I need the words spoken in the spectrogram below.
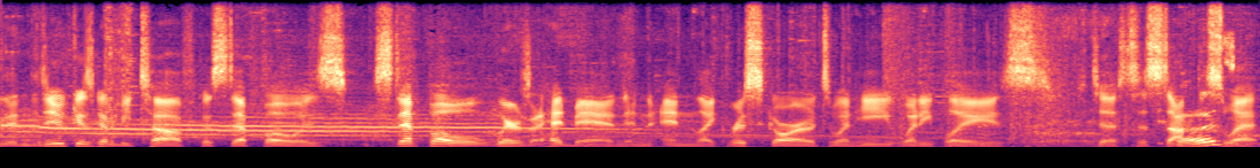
And the Duke is gonna be tough because Stepbo is Stepbo wears a headband and, and like wrist guards when he when he plays to, to stop the sweat.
